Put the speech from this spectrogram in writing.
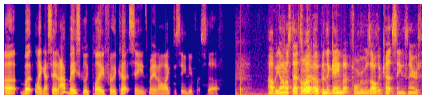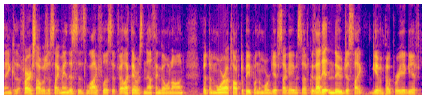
Uh, but like I said, I basically play for the cutscenes, man. I like to see different stuff. I'll be honest, that's Oh, what yeah. opened the game up for me was all the cutscenes and everything. Because at first I was just like, man, this is lifeless. It felt like there was nothing going on. But the more I talked to people and the more gifts I gave and stuff, because I didn't do just like giving Popuri a gift.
